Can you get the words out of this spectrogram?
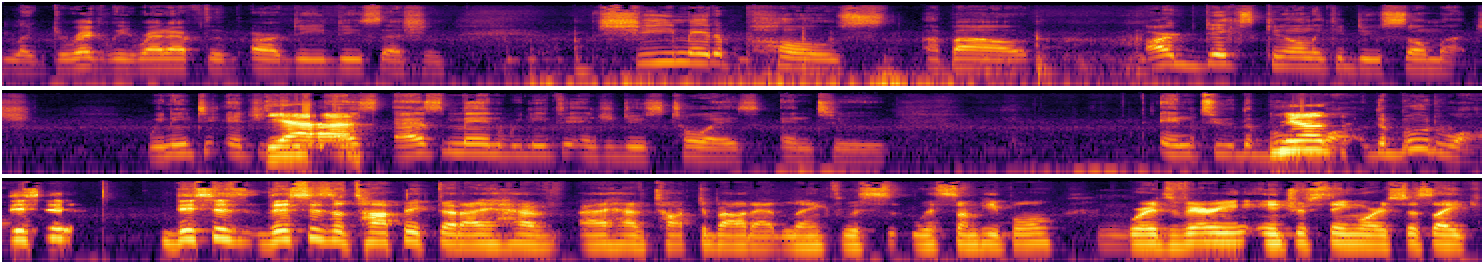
like directly right after our D D session. She made a post about our dicks can only can do so much. We need to introduce yeah. as as men. We need to introduce toys into into the boudoir. You know, the boudoir. This is this is this is a topic that I have I have talked about at length with with some people mm. where it's very interesting where it's just like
